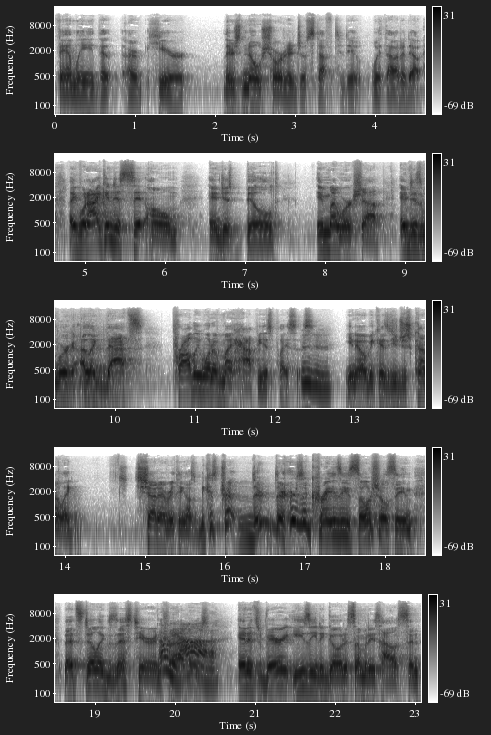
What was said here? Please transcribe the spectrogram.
family that are here. There's no shortage of stuff to do, without a doubt. Like when I can just sit home and just build in my workshop and just work, I like that's probably one of my happiest places. Mm-hmm. You know, because you just kind of like shut everything else because tra- there, there's a crazy social scene that still exists here in Oh, Traverse. yeah. And it's very easy to go to somebody's house and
